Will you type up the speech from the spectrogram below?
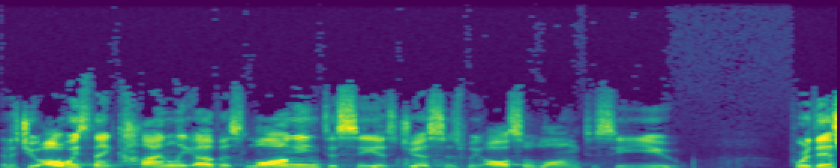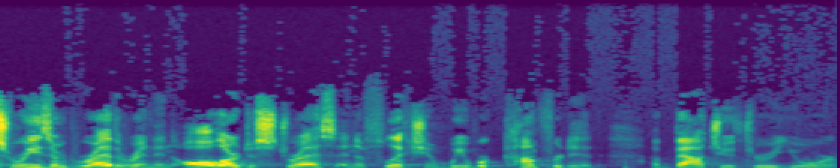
and that you always think kindly of us, longing to see us just as we also long to see you. For this reason, brethren, in all our distress and affliction, we were comforted about you through your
